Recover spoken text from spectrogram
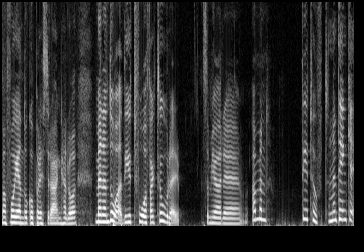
Man får ju ändå gå på restaurang, hallå. Men ändå, det är ju två faktorer som gör det, ja men, det är tufft. Men tänk, eh,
